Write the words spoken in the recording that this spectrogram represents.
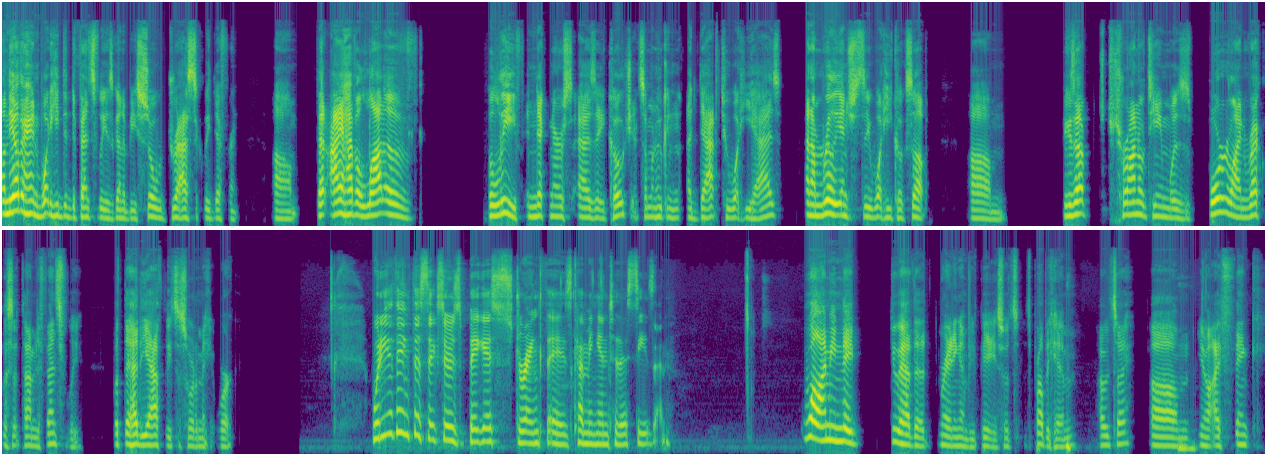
On the other hand, what he did defensively is going to be so drastically different um, that I have a lot of belief in Nick Nurse as a coach and someone who can adapt to what he has. And I'm really interested see what he cooks up. Um, because that Toronto team was borderline reckless at time defensively, but they had the athletes to sort of make it work. What do you think the Sixers' biggest strength is coming into this season? Well, I mean, they do have the reigning MVP, so it's it's probably him. I would say. Um, you know, I think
